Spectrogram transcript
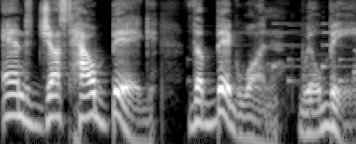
and just how big the big one will be.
